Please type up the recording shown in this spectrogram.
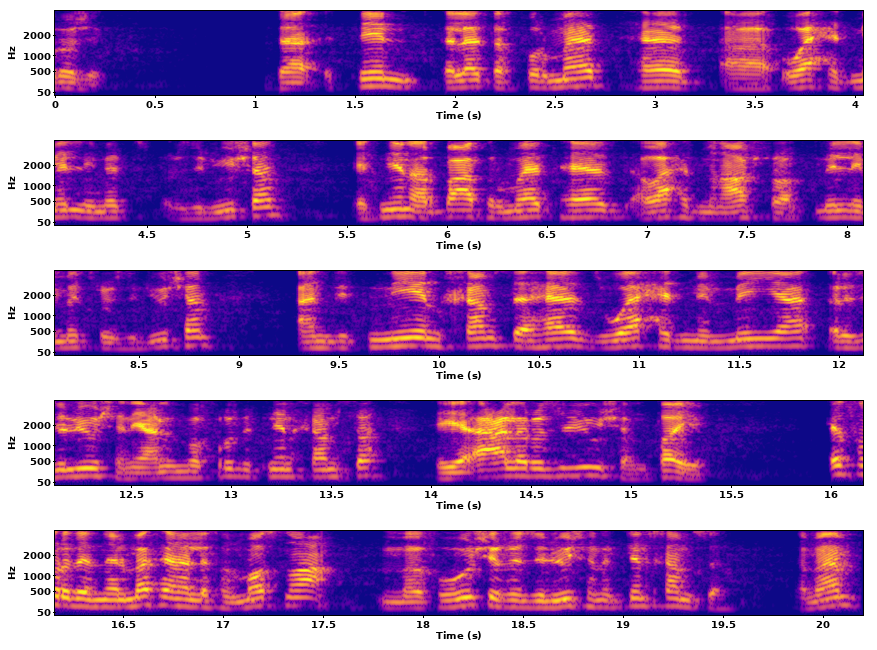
project. The 2 3 format have a 1 ملم resolution 2 4 format has a 1 من 10 ملم resolution and 2 5 has 1 من 100 resolution. يعني المفروض 2 5 هي أعلى resolution. طيب افرض إن المكنة اللي في المصنع ما فيهوش الريزوليوشن 2 5 تمام؟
